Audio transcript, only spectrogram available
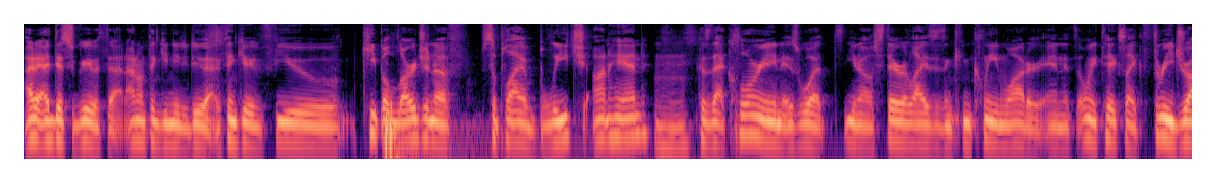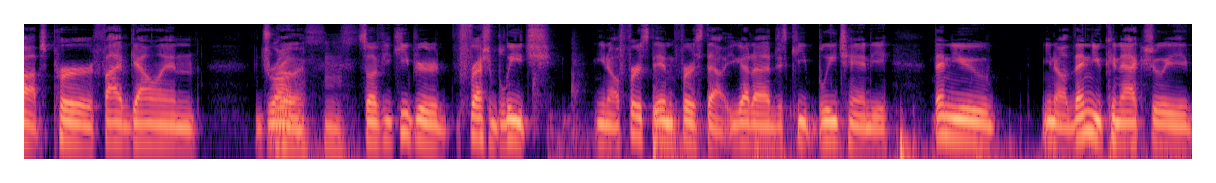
I, I disagree with that. I don't think you need to do that. I think if you keep a large enough supply of bleach on hand, mm-hmm. because that chlorine is what you know sterilizes and can clean water, and it only takes like three drops per five gallon drum. Really? Hmm. So if you keep your fresh bleach, you know, first in, first out, you gotta just keep bleach handy. Then you, you know, then you can actually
